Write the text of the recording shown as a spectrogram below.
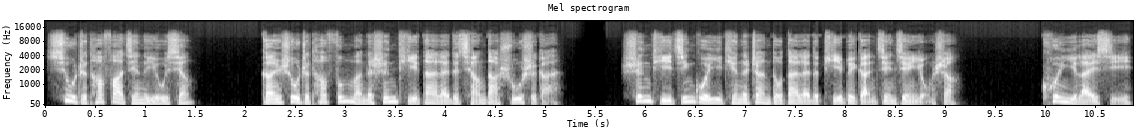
嗅着他发间的幽香，感受着他丰满的身体带来的强大舒适感。身体经过一天的战斗带来的疲惫感渐渐涌上，困意来袭，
